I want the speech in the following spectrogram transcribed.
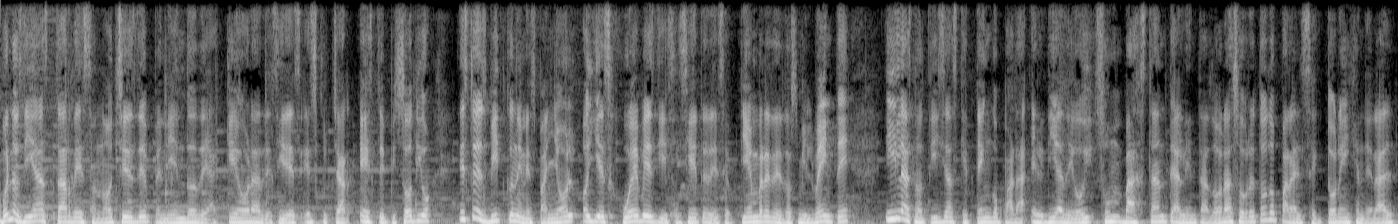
Buenos días, tardes o noches, dependiendo de a qué hora decides escuchar este episodio. Esto es Bitcoin en español, hoy es jueves 17 de septiembre de 2020 y las noticias que tengo para el día de hoy son bastante alentadoras, sobre todo para el sector en general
